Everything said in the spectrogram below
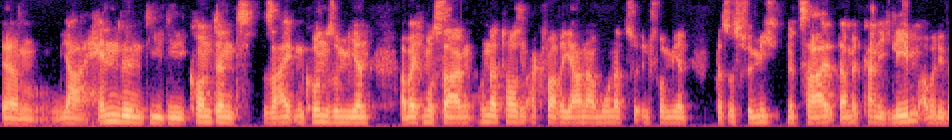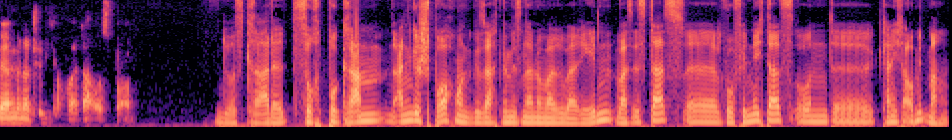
ähm, ja, Händeln, die die Content-Seiten konsumieren. Aber ich muss sagen, 100.000 Aquarianer im Monat zu informieren, das ist für mich eine Zahl, damit kann ich leben, aber die werden wir natürlich auch weiter ausbauen. Du hast gerade Zuchtprogramm angesprochen und gesagt, wir müssen da nochmal drüber reden. Was ist das? Äh, wo finde ich das? Und äh, kann ich da auch mitmachen?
